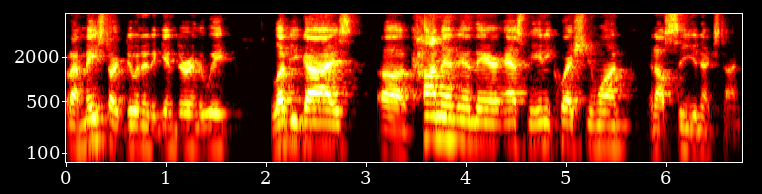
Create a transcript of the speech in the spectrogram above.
but I may start doing it again during the week. Love you guys. Uh, comment in there, ask me any question you want, and I'll see you next time.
